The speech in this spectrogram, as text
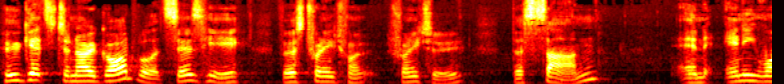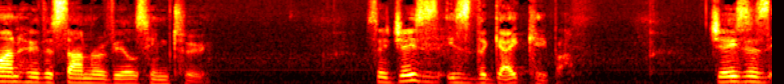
Who gets to know God? Well, it says here, verse 20, 22, the Son and anyone who the Son reveals him to. See, Jesus is the gatekeeper. Jesus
